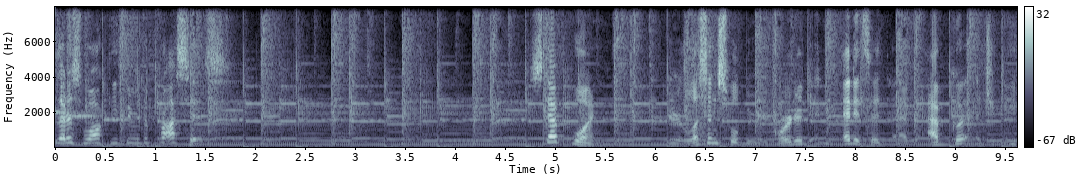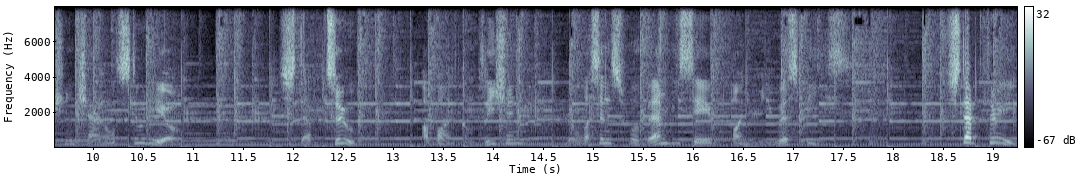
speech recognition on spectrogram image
Let us walk you through the process. Step 1. Your lessons will be recorded and edited at the ABCCA Education Channel Studio. Step 2. Upon completion, your lessons will then be saved on your USBs. Step 3.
